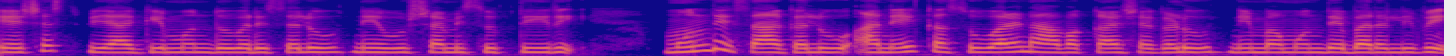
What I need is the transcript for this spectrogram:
ಯಶಸ್ವಿಯಾಗಿ ಮುಂದುವರಿಸಲು ನೀವು ಶ್ರಮಿಸುತ್ತೀರಿ. ಮುಂದೆ ಸಾಗಲು ಅನೇಕ ಸುವರ್ಣ ಅವಕಾಶಗಳು ನಿಮ್ಮ ಮುಂದೆ ಬರಲಿವೆ.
